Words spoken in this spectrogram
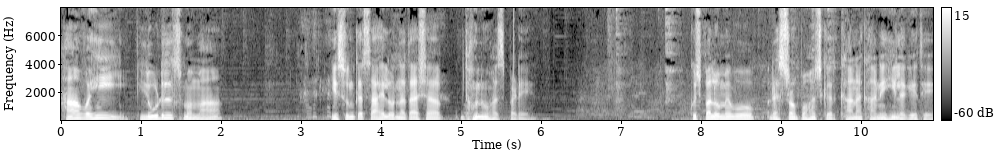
हाँ वही लूडल्स ममा ये सुनकर साहिल और नताशा दोनों हंस पड़े। कुछ पलों में वो रेस्टोरेंट पहुंचकर खाना खाने ही लगे थे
